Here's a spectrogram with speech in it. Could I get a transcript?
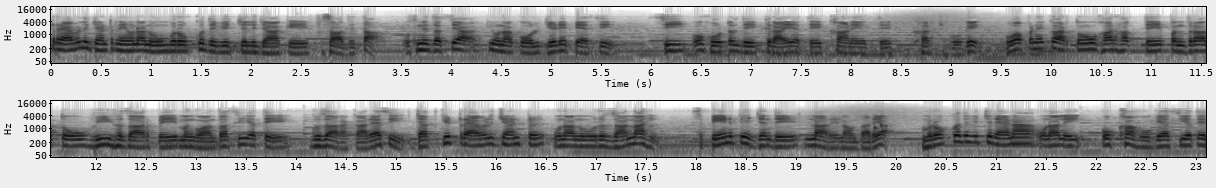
ਟਰੈਵਲ ਏਜੰਟ ਨੇ ਉਹਨਾਂ ਨੂੰ ਮੋਰੋਕੋ ਦੇ ਵਿੱਚ ਲਿਜਾ ਕੇ ਫਸਾ ਦਿੱਤਾ। ਉਸਨੇ ਦੱਸਿਆ ਕਿ ਉਹਨਾਂ ਕੋਲ ਜਿਹੜੇ ਪੈਸੇ ਸੀ, ਉਹ ਹੋਟਲ ਦੇ ਕਿਰਾਏ ਅਤੇ ਖਾਣੇ ਉੱਤੇ ਖਰਚ ਹੋ ਗਏ। ਉਹ ਆਪਣੇ ਘਰ ਤੋਂ ਹਰ ਹਫ਼ਤੇ 15 ਤੋਂ 20 ਹਜ਼ਾਰ ਰੁਪਏ ਮੰਗਵਾਉਂਦਾ ਸੀ ਅਤੇ ਗੁਜ਼ਾਰਾ ਕਰ ਰਿਹਾ ਸੀ, ਜਦਕਿ ਟਰੈਵਲ ਏਜੰਟ ਉਹਨਾਂ ਨੂੰ ਰੋਜ਼ਾਨਾ ਹੀ ਸਪੇਨ ਭੇਜਣ ਦੇ ਲਾਰੇ ਲਾਉਂਦਾ ਰਿਹਾ। ਮੋਰੋਕੋ ਦੇ ਵਿੱਚ ਰਹਿਣਾ ਉਹਨਾਂ ਲਈ ਔਖਾ ਹੋ ਗਿਆ ਸੀ ਅਤੇ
